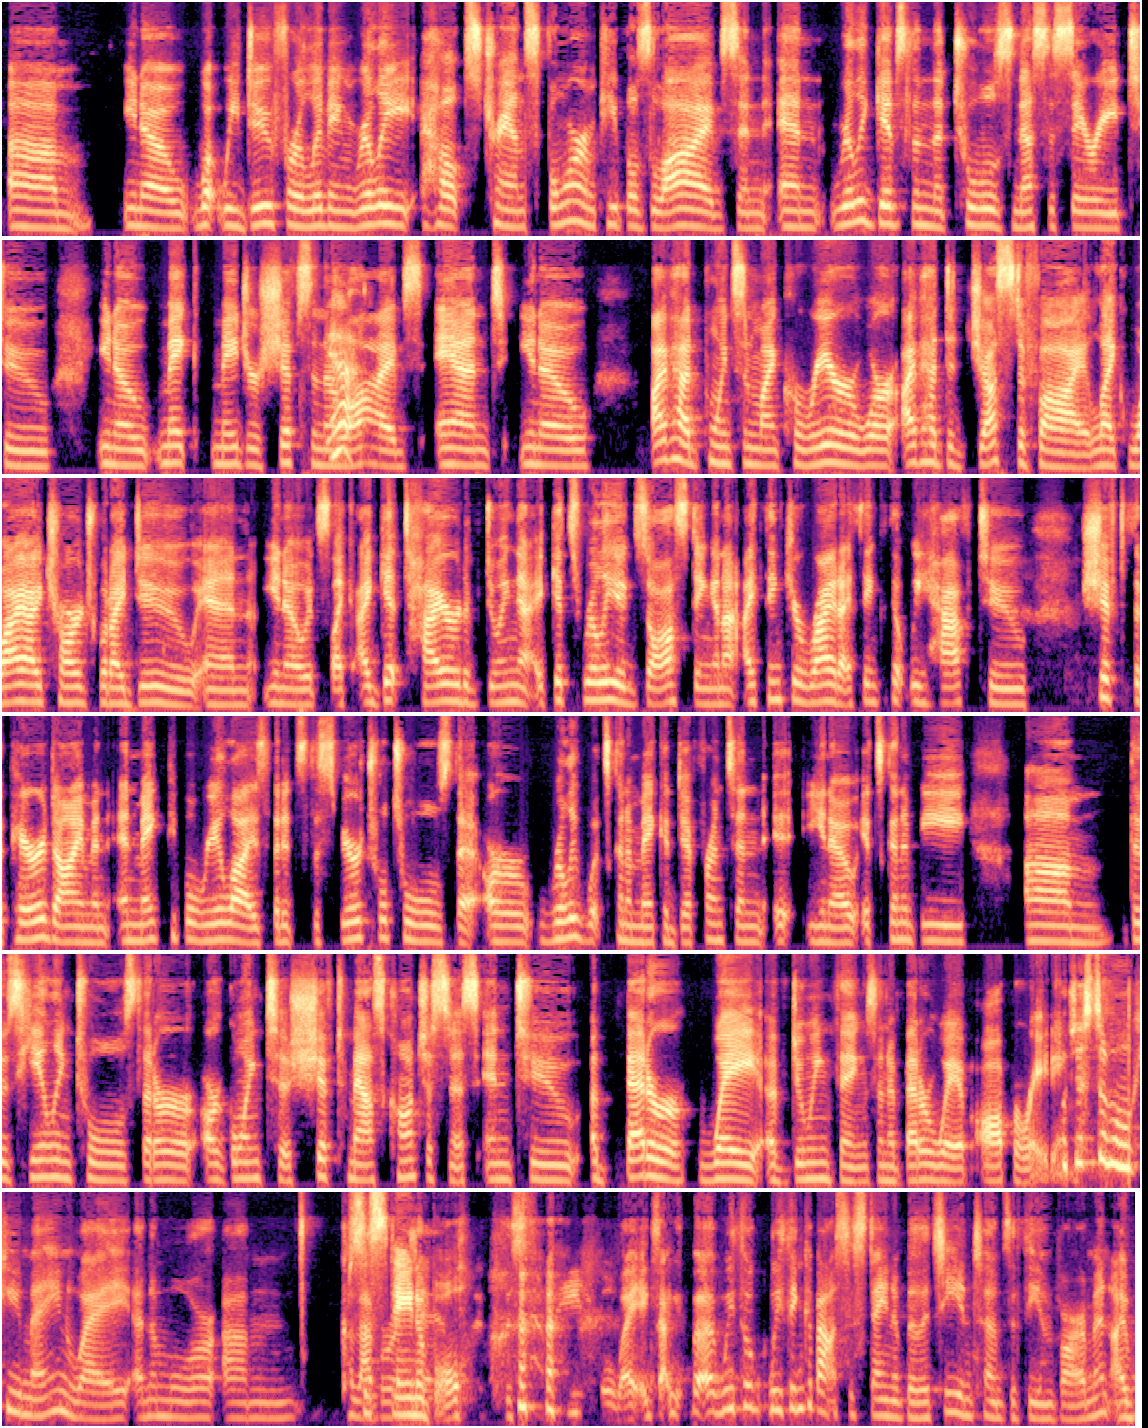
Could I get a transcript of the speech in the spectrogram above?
um, you know what we do for a living really helps transform people's lives and and really gives them the tools necessary to you know make major shifts in their yeah. lives and you know I've had points in my career where I've had to justify like why I charge what I do. And, you know, it's like I get tired of doing that. It gets really exhausting. And I, I think you're right. I think that we have to shift the paradigm and, and make people realize that it's the spiritual tools that are really what's going to make a difference. And it, you know it's going to be um, those healing tools that are are going to shift mass consciousness into a better way of doing things and a better way of operating. Well, just a more humane way and a more um, sustainable. sustainable way. Exactly. But we thought we think about sustainability in terms of the environment. I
